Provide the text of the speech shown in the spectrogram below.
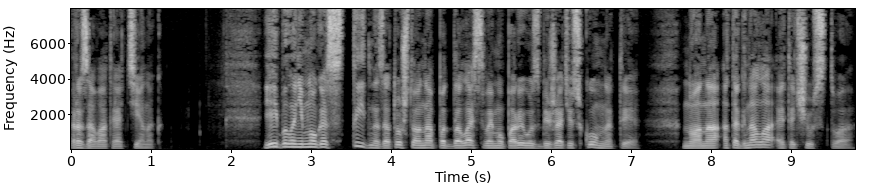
розоватый оттенок. Ей было немного стыдно за то, что она поддалась своему порыву сбежать из комнаты, но она отогнала это чувство,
